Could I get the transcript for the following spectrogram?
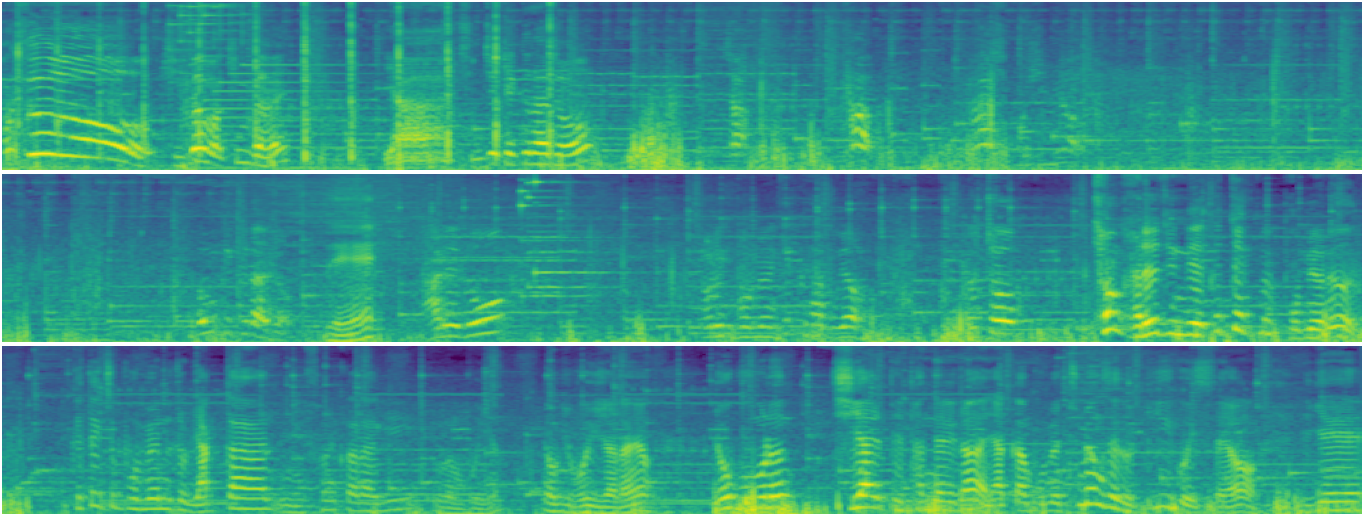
박수! 기가 막힌다. 야, 진짜 깨끗하죠? 자, 탑 하나씩 보시면 너무 깨끗하죠? 네. 아래도 저렇게 보면 깨끗하고요. 이쪽 청 가려진 데 끝에 쪽 보면은 끝에 쪽 보면은 좀 약간 이 손가락이 이거 보이죠? 여기 보이잖아요. 이 부분은 GRP 판넬이라 약간 보면 투명색을 띄고 있어요. 이게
